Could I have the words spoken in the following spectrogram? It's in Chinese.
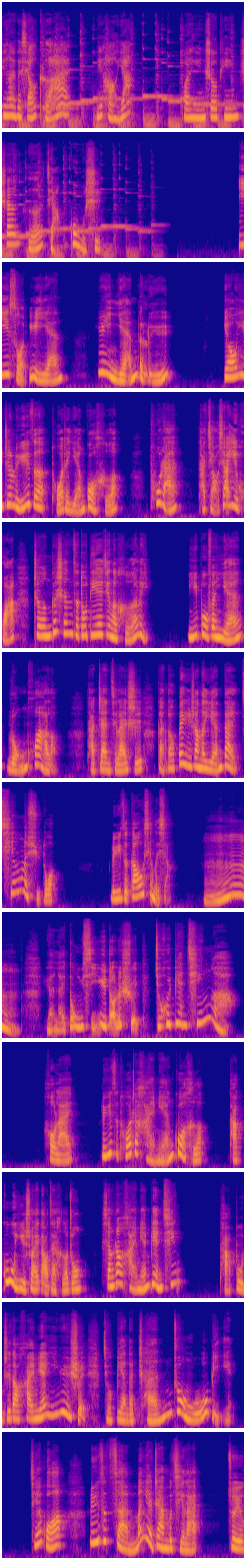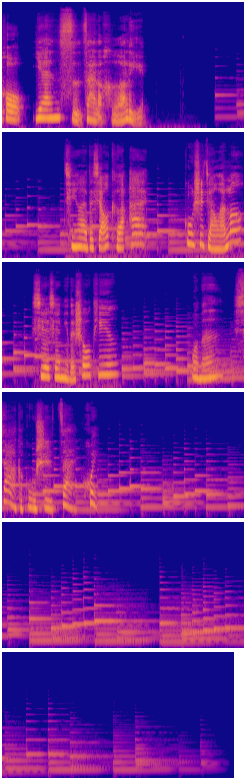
亲爱的小可爱，你好呀！欢迎收听山河讲故事。《伊索寓言》：运盐的驴。有一只驴子驮着盐过河，突然它脚下一滑，整个身子都跌进了河里，一部分盐融化了。他站起来时，感到背上的盐袋轻了许多。驴子高兴地想：“嗯，原来东西遇到了水就会变轻啊。”后来，驴子驮着海绵过河，他故意摔倒在河中，想让海绵变轻。他不知道，海绵一遇水就变得沉重无比，结果。驴子怎么也站不起来，最后淹死在了河里。亲爱的小可爱，故事讲完了，谢谢你的收听，我们下个故事再会。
